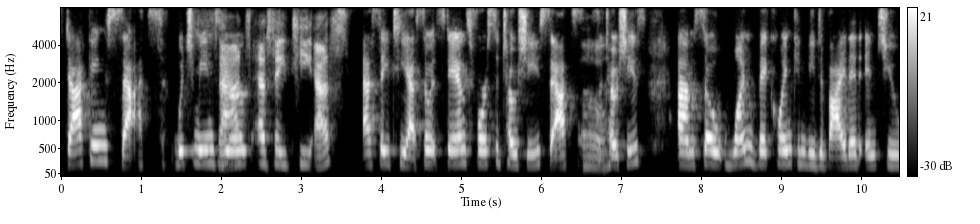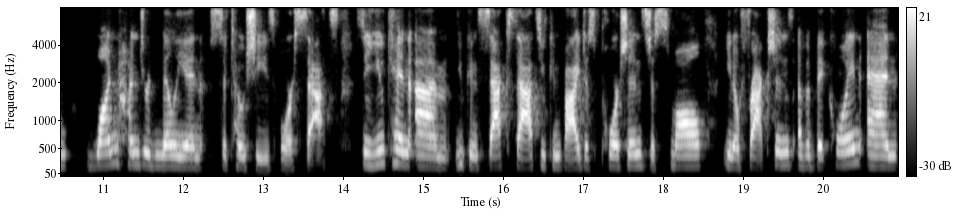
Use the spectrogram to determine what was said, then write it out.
Stacking sats, which means sats, S A T S. SATS. So it stands for Satoshi, Sats, oh. Satoshis. Um, so one Bitcoin can be divided into 100 million satoshis or sats. So you can um, you can stack sats you can buy just portions just small you know fractions of a bitcoin. And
